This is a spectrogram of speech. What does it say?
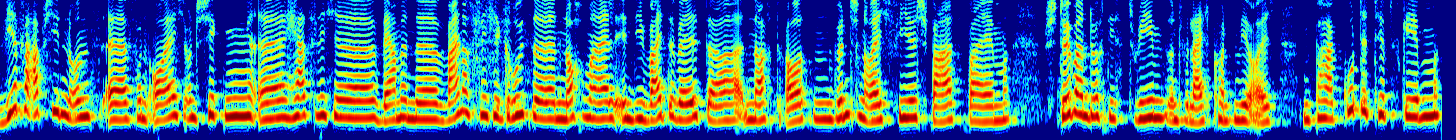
Wir verabschieden uns äh, von euch und schicken äh, herzliche, wärmende, weihnachtliche Grüße nochmal in die weite Welt da nach draußen. Wünschen euch viel Spaß beim Stöbern durch die Streams und vielleicht konnten wir euch ein paar gute Tipps geben.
